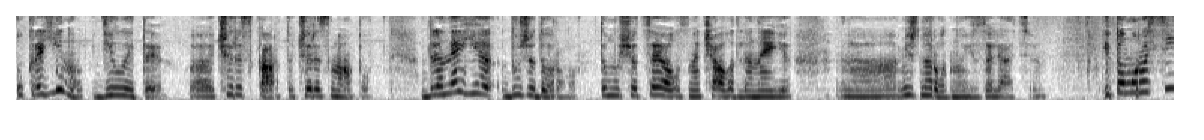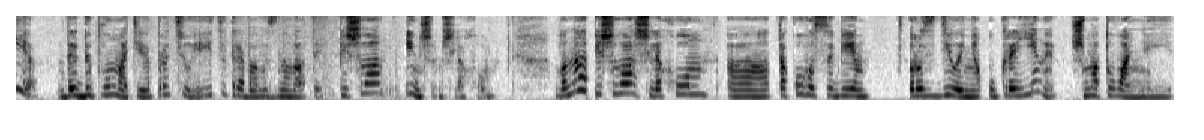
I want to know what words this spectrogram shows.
Україну ділити е, через карту, через мапу для неї дуже дорого, тому що це означало для неї е, міжнародну ізоляцію. І тому Росія, де дипломатія працює, і це треба визнавати, пішла іншим шляхом. Вона пішла шляхом е, такого собі розділення України, шматування її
